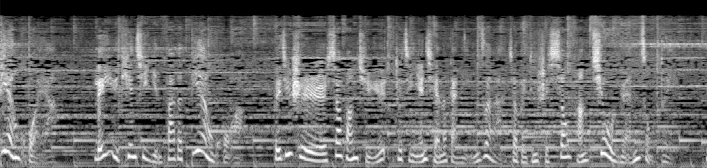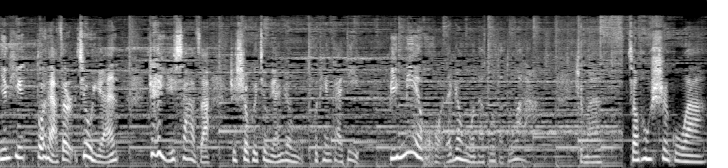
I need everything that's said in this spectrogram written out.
电火呀，雷雨天气引发的电火。北京市消防局这几年前呢改名字了，叫北京市消防救援总队。您听多俩字儿救援，这一下子啊，这社会救援任务铺天盖地，比灭火的任务呢多得多了。什么交通事故啊，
